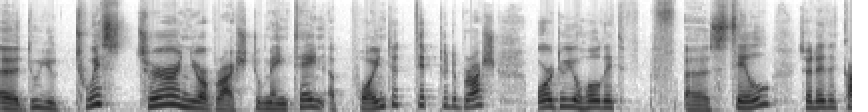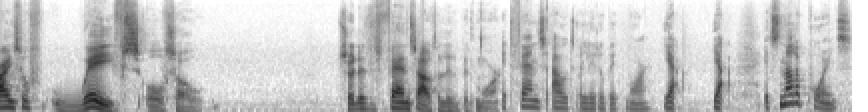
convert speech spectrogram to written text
uh, do you twist, turn your brush to maintain a pointed tip to the brush, or do you hold it uh, still so that it kind of waves also? So that it fans out a little bit more. It fans out a little bit more, yeah. Yeah, it's not a point.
